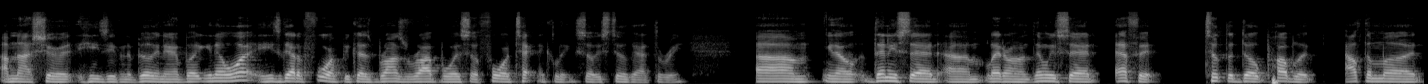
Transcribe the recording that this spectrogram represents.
I'm not sure he's even a billionaire, but you know what? He's got a fourth because Bronze Rock Boys so four technically, so he still got three. Um, you know, then he said um, later on, then we said, F it, took the dope public out the mud.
